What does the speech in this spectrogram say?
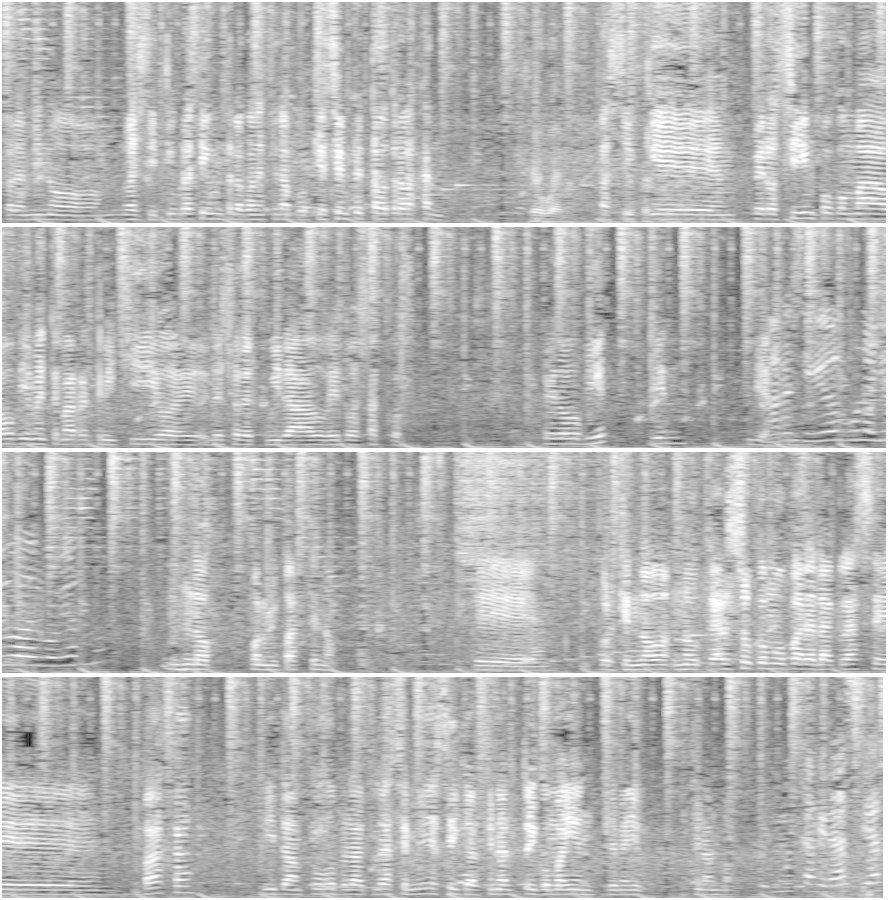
para mí no, no existió prácticamente la cuarentena porque siempre he estado trabajando. Qué bueno. Así que, pero sí un poco más, obviamente más restringido, el hecho del cuidado, de todas esas cosas. Pero bien, bien, bien. ¿Ha recibido alguna ayuda del gobierno? No, por mi parte no. Eh, porque no, no calzo como para la clase baja ni tampoco para la clase media, así que al final estoy como ahí entre medio. Al final no. Muchas gracias.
